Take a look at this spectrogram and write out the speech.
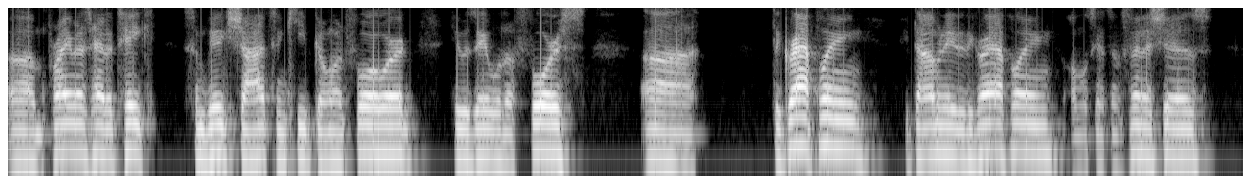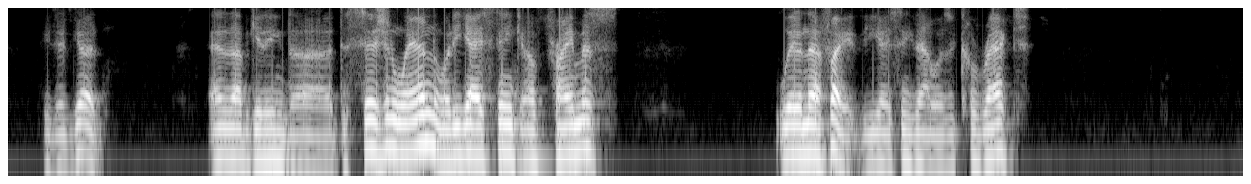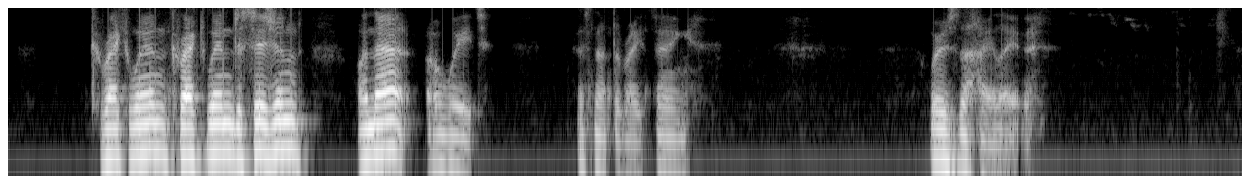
Um, Primus had to take some big shots and keep going forward. He was able to force uh, the grappling. He dominated the grappling, almost got some finishes. He did good. Ended up getting the decision win. What do you guys think of Primus winning that fight? Do you guys think that was correct, correct win, correct win decision on that? Oh wait, that's not the right thing. Where's the highlight?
